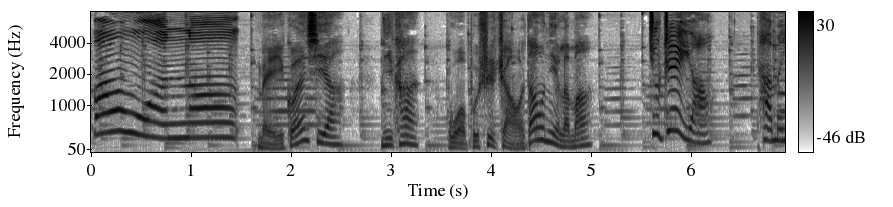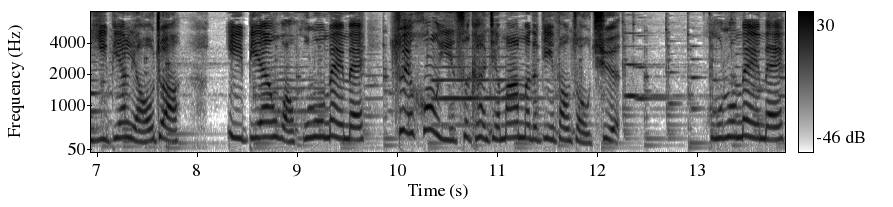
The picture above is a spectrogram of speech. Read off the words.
帮我呢？”没关系呀，你看我不是找到你了吗？就这样，他们一边聊着。一边往葫芦妹妹最后一次看见妈妈的地方走去，葫芦妹妹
